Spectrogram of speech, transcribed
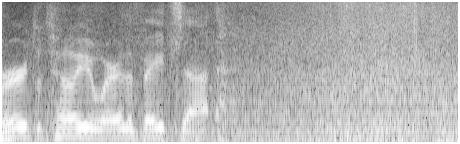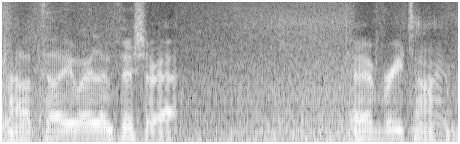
Birds will tell you where the bait's at. And that'll tell you where them fish are at. Every time.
